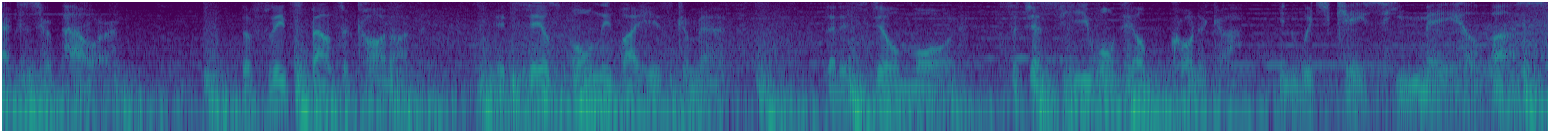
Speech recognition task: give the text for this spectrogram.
Taxes her power. The fleet's bound to Charon. It sails only by his command. That it's still moored suggests he won't help Kronika. In which case, he may help us.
